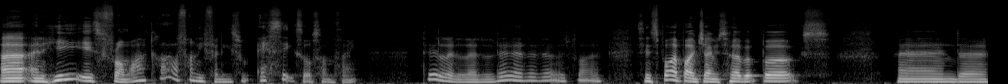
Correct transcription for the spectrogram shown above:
Uh, and he is from. I got a funny feeling he's from Essex or something. It's inspired by James Herbert books, and uh,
